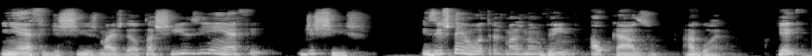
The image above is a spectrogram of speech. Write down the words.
em f de x mais ΔX e em f de x. Existem outras, mas não vêm ao caso agora. Ok?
